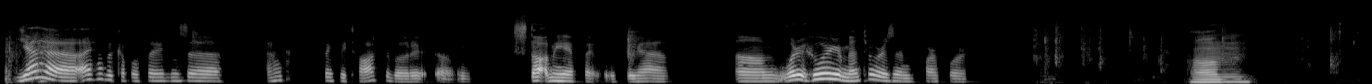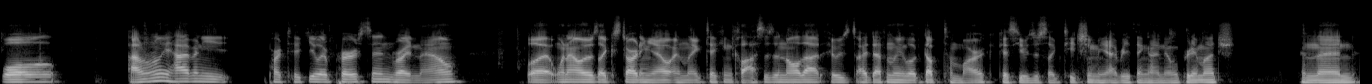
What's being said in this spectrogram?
yeah, I have a couple things. Uh, I don't think we talked about it. Um, stop me if, I, if we have. Um, what are, who are your mentors in parkour? Um, well, I don't really have any particular person right now, but when I was like starting out and like taking classes and all that, it was I definitely looked up to Mark because he was just like teaching me everything I know pretty much. And then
